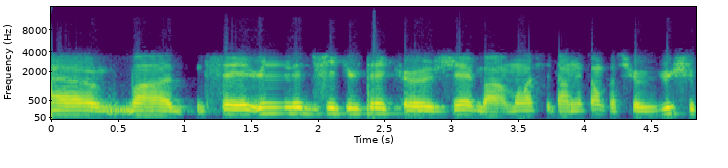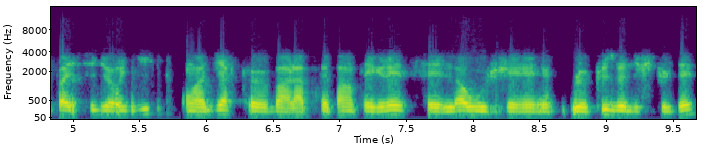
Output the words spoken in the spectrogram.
Euh, bah, c'est une des difficultés que j'ai bah, moi ces derniers temps parce que vu que je suis pas ici du rugby, on va dire que bah, la prépa intégrée c'est là où j'ai le plus de difficultés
